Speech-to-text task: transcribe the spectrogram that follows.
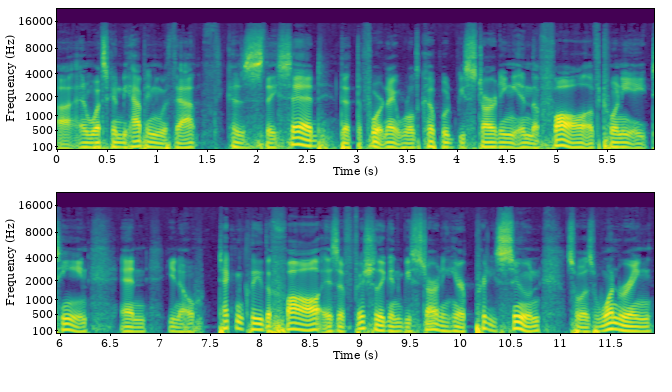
uh, and what's going to be happening with that. Because they said that the Fortnite World Cup would be starting in the fall of 2018 and you know technically the fall is officially going to be starting here pretty soon. So I was wondering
